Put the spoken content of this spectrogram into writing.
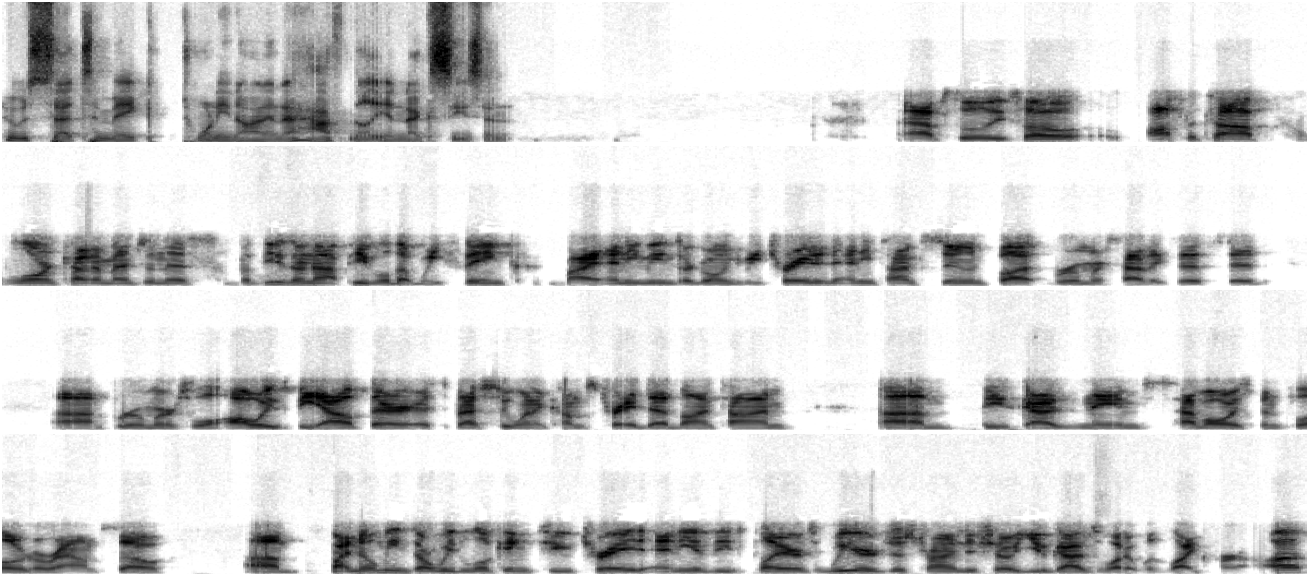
who is set to make 29 and a half million next season. Absolutely. So off the top, Lauren kind of mentioned this, but these are not people that we think by any means are going to be traded anytime soon. But rumors have existed. Uh, rumors will always be out there, especially when it comes trade deadline time. Um, these guys' names have always been floated around. So um, by no means are we looking to trade any of these players. We are just trying to show you guys what it was like for us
